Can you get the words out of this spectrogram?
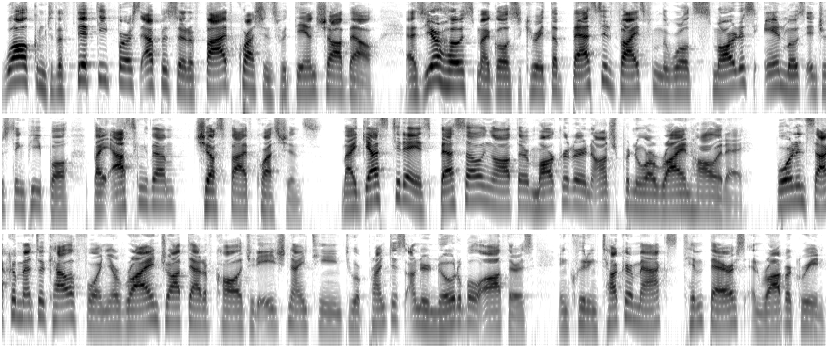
Welcome to the 51st episode of Five Questions with Dan Schawbel. As your host, my goal is to create the best advice from the world's smartest and most interesting people by asking them just five questions. My guest today is best-selling author, marketer, and entrepreneur Ryan Holiday. Born in Sacramento, California, Ryan dropped out of college at age 19 to apprentice under notable authors, including Tucker Max, Tim Ferriss, and Robert Greene,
